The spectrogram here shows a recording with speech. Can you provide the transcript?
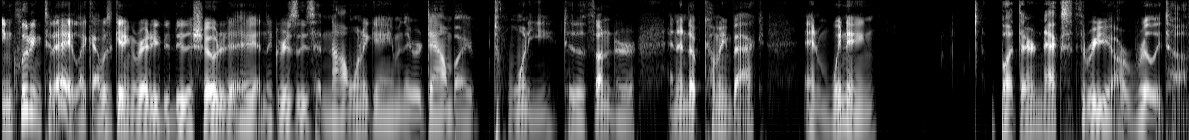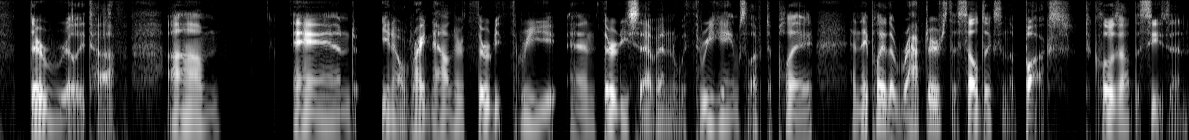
including today like i was getting ready to do the show today and the grizzlies had not won a game and they were down by 20 to the thunder and end up coming back and winning but their next three are really tough they're really tough um, and you know, right now they're 33 and 37 with three games left to play, and they play the Raptors, the Celtics, and the Bucks to close out the season.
